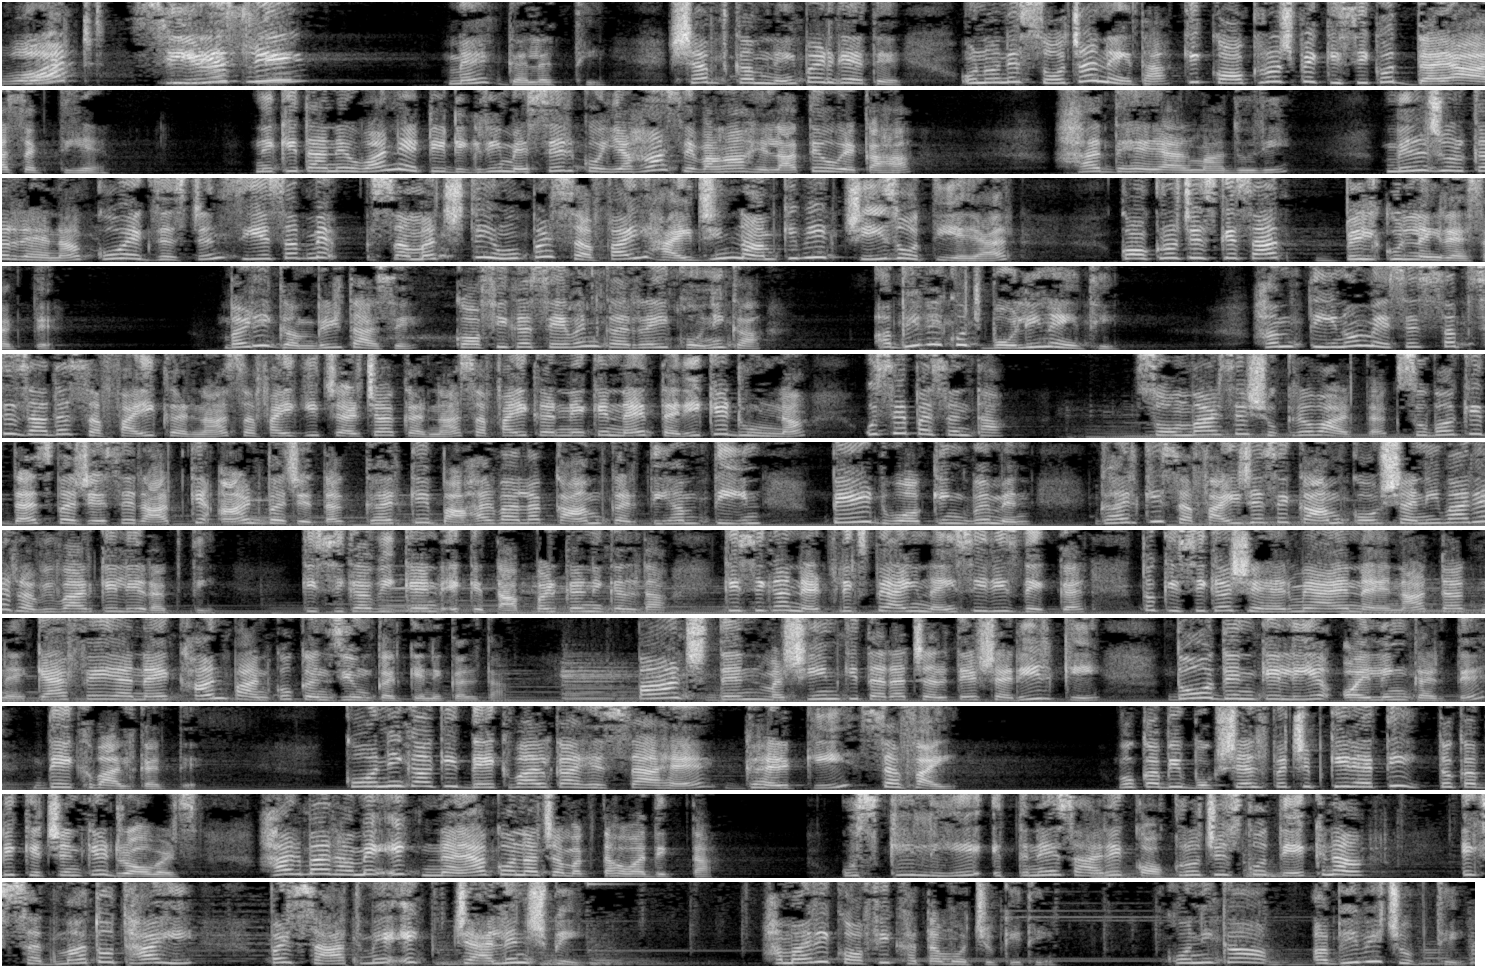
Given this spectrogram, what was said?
What? Seriously? मैं गलत थी। शब्द कम नहीं पड़ गए थे। उन्होंने सोचा नहीं था कि कॉकरोच पे किसी को दया आ सकती है। निकिता ने 180 डिग्री में सिर को यहाँ से वहाँ हिलाते हुए कहा, हद है यार माधुरी। मिलजुल कर रहना को एग्जिस्टेंस ये सब मैं समझती हूँ, पर सफ़ाई हाइजीन नाम की भी एक चीज़ होती है यार। कॉकरोच इसके साथ बिल्कुल नहीं रह सकते। बड़ी गंभीरता से कॉफ़ी का सेवन कर रही कोनिका अभी भी कुछ बोली नहीं थी। हम तीनों में से सबसे ज़्यादा सफ़ाई करना, सफ़ाई की चर्चा करना, सफ़ाई करने के नए तरीके ढूंढना उसे पसंद था। सोमवार से शुक्रवार तक सुबह के 10 बजे से रात के 8 बजे तक घर के बाहर वाला काम करती हम तीन पेड वर्किंग वुमेन घर की सफ़ाई जैसे काम को शनिवार या रविवार के लिए रखती। किसी का वीकेंड एक किताब पढ़कर निकलता, किसी का नेटफ्लिक्स पे आई नई सीरीज़ देखकर तो किसी का शहर में आए नए नाटक, नए कैफ़े या नए खान पान को कंज्यूम करके निकलता। पाँच दिन मशीन की तरह चलते शरीर की दो दिन के लिए ऑयलिंग करते, देखभाल करते। कोनिका की देखभाल का हिस्सा है घर की सफ़ाई। वो कभी बुक शेल्फ पे चिपकी रहती तो कभी किचन के ड्रॉवर्स हर बार हमें एक नया कोना चमकता हुआ दिखता। उसके लिए इतने सारे कॉकरोचेस को देखना एक सदमा तो था ही, पर साथ में एक चैलेंज भी। हमारी कॉफ़ी खत्म हो चुकी थी। कोनिका अभी भी चुप थी।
